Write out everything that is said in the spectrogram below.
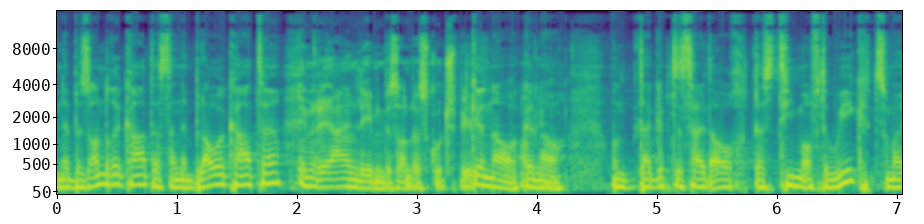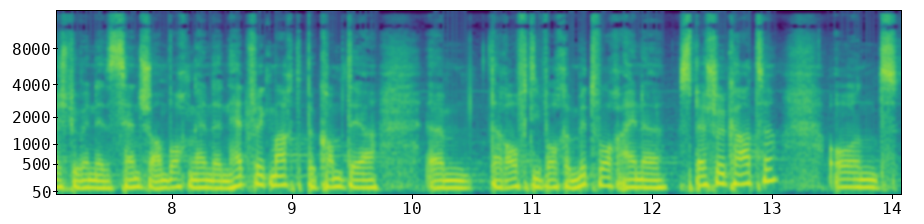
eine besondere Karte, das ist dann eine blaue Karte. Im realen Leben besonders gut spielt. Genau, okay. genau. Und da gibt es halt auch das Team of the Week. Zum Beispiel, wenn jetzt Sancho am Wochenende einen Hattrick macht, bekommt er ähm, darauf die Woche Mittwoch eine Special-Karte. Und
